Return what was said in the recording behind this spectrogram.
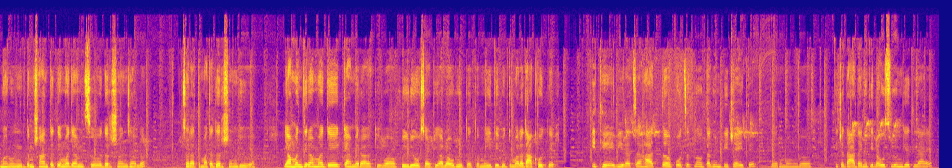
म्हणून एकदम शांततेमध्ये आमचं दर्शन झालं. चला तर मग आता दर्शन घेऊया. या मंदिरामध्ये कॅमेरा किंवा व्हिडिओसाठी अलाउड होतं. तर मी इथे मी तुम्हाला दाखवते. इथे वीराचा हात पोचत नव्हता घंटीच्या इथे. तर मग तिच्या दादाने तिला उचलून घेतलं आहे.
